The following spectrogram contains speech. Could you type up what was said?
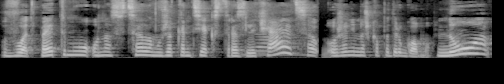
Вот, поэтому у нас в целом уже контекст различается, уже немножко по-другому. Но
